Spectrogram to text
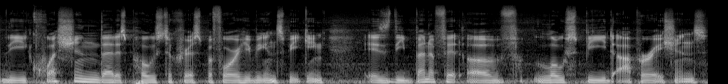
the question that is posed to Chris before he begins speaking is the benefit of low speed operations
